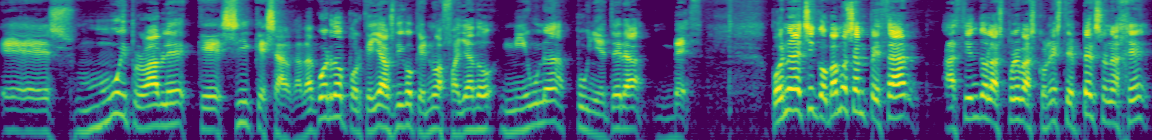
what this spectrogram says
es muy probable que sí que salga, ¿de acuerdo? Porque ya os digo que no ha fallado ni una puñetera vez. Pues nada chicos, vamos a empezar haciendo las pruebas con este personaje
